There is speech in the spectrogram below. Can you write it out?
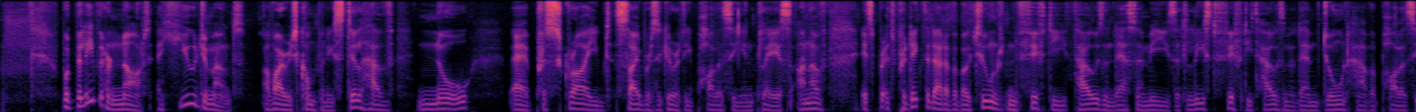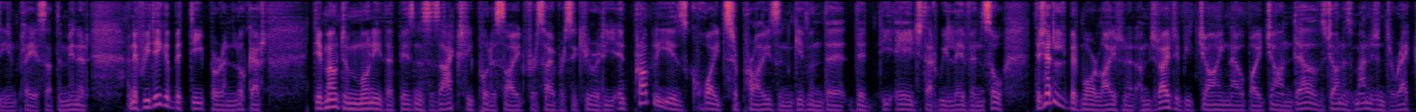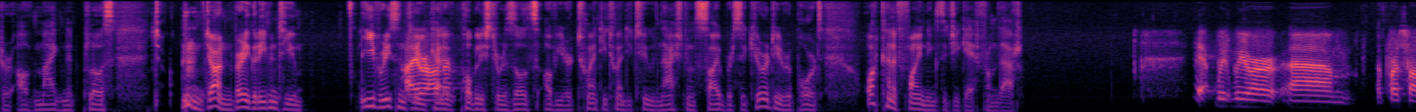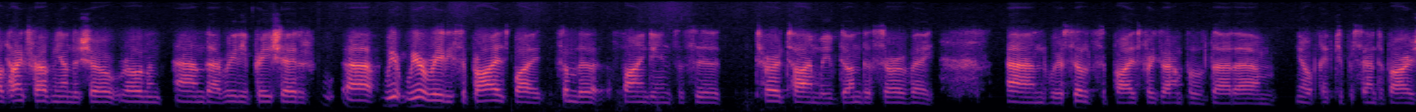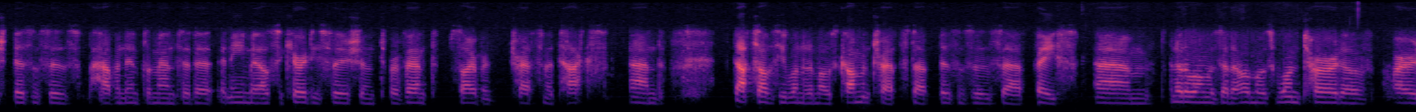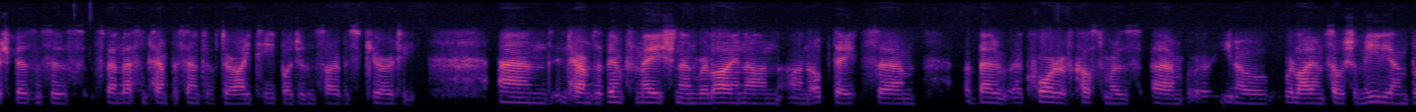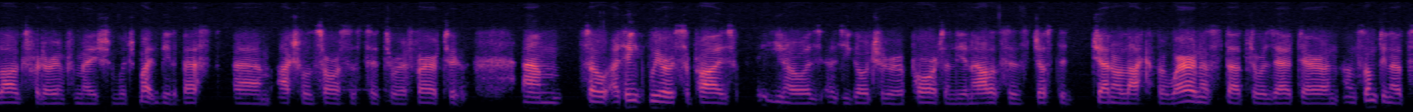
But believe it or not, a huge amount of Irish companies still have no uh, prescribed cybersecurity policy in place. And of, it's, it's predicted that of about 250,000 SMEs, at least 50,000 of them don't have a policy in place at the minute. And if we dig a bit deeper and look at the amount of money that businesses actually put aside for cybersecurity, it probably is quite surprising given the, the, the age that we live in. So, to shed a little bit more light on it, I'm delighted to be joined now by John Delves. John is Managing Director of Magnet Plus. John, very good evening to you. You've recently Hi, kind of published the results of your 2022 National Cybersecurity Report. What kind of findings did you get from that? Yeah, we, we were, um, first of all, thanks for having me on the show, Ronan, and uh, really appreciate it. Uh, we, we were really surprised by some of the findings. It's the third time we've done this survey, and we're still surprised, for example, that um, you know 50% of Irish businesses haven't implemented a, an email security solution to prevent cyber threats and attacks, and that's obviously one of the most common threats that businesses uh, face. Um, another one was that almost one third of Irish businesses spend less than 10% of their IT budget in cybersecurity. And in terms of information and relying on, on updates, um, about a quarter of customers, um, you know, rely on social media and blogs for their information, which mightn't be the best um, actual sources to, to refer to. Um, so I think we were surprised, you know, as, as you go through the report and the analysis, just the general lack of awareness that there was out there on, on something that's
